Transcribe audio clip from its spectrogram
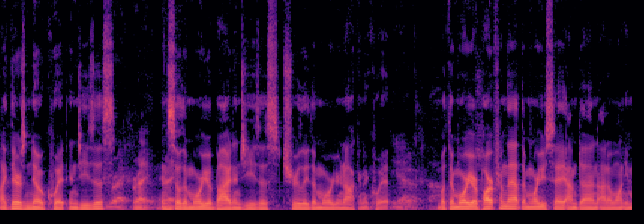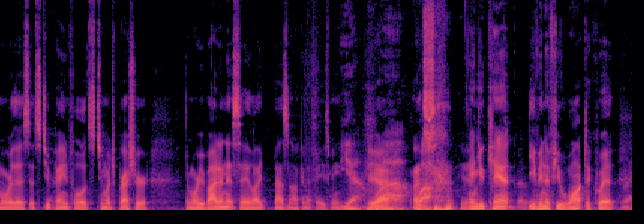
like there's no quit in jesus Right. Right. and right. so the more you abide in jesus truly the more you're not going to quit Yeah. but the more you're apart from that the more you say i'm done i don't want any more of this it's too painful it's too much pressure the more you abide in it say like that's not going to phase me Yeah. Yeah, Wow. Wow. that's- and you can't even if you want to quit Right.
